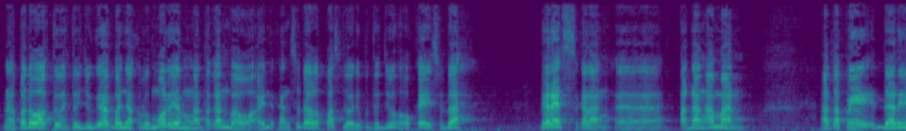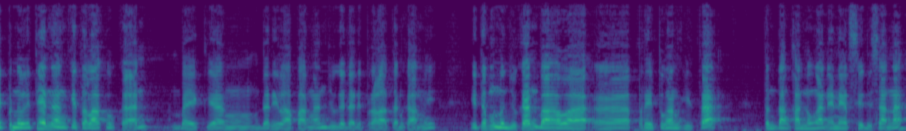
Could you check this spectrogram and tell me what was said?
Nah pada waktu itu juga banyak rumor yang mengatakan bahwa ini kan sudah lepas 2007, oke okay, sudah beres sekarang, uh, Padang aman. Nah, tapi dari penelitian yang kita lakukan, baik yang dari lapangan juga dari peralatan kami, itu menunjukkan bahwa uh, perhitungan kita tentang kandungan energi di sana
